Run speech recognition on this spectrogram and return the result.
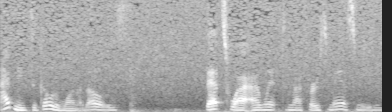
I need to go to one of those. That's why I went to my first mass meeting.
